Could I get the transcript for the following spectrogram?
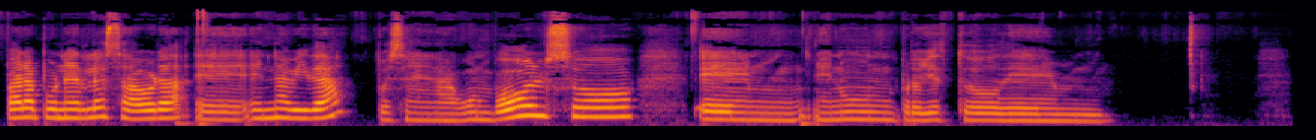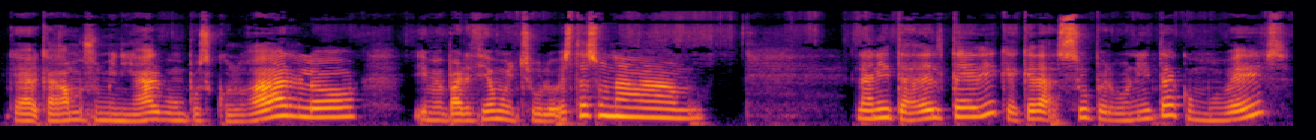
para ponerles ahora eh, en Navidad pues en algún bolso, en, un proyecto de que, hagamos un mini álbum, pues colgarlo y me pareció muy chulo. Esta es una lanita del Teddy que queda súper bonita, como veis.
